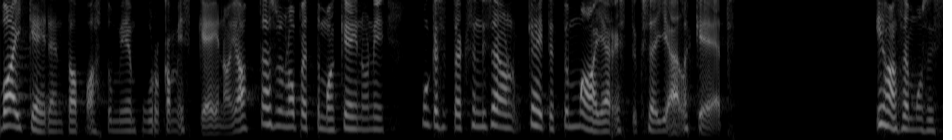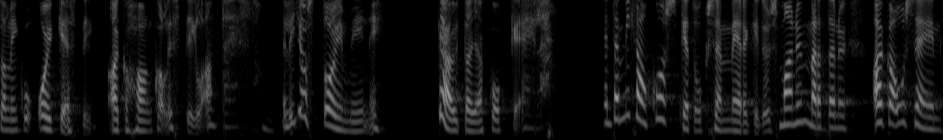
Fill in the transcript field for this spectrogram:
vaikeiden tapahtumien purkamiskeino. Ja tämä sun opettama keino, niin mun käsittääkseni se on kehitetty maajärjestyksen jälkeen. Ihan semmoisissa niin oikeasti aika hankalissa tilanteissa. Mm. Eli jos toimii, niin käytä ja kokeile. Entä mikä on kosketuksen merkitys? Mä oon ymmärtänyt aika usein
